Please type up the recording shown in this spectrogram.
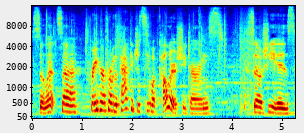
so let's uh, free her from the package and see what color she turns. So she is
